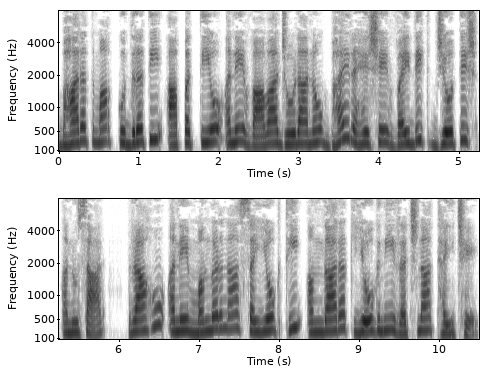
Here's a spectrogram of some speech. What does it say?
ભારતમાં કુદરતી આપત્તિઓ અને વાવાઝોડાનો ભય રહેશે વૈદિક જ્યોતિષ અનુસાર, રાહુ અને મંગળના સંયોગથી અંગારક યોગની રચના થઈ છે.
